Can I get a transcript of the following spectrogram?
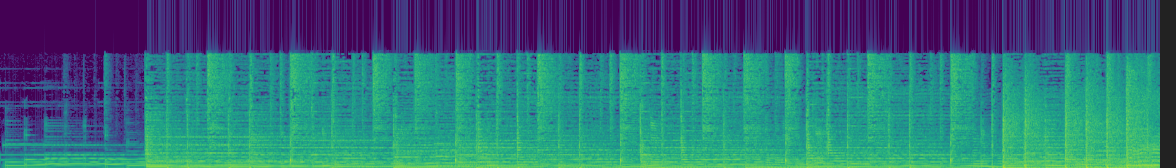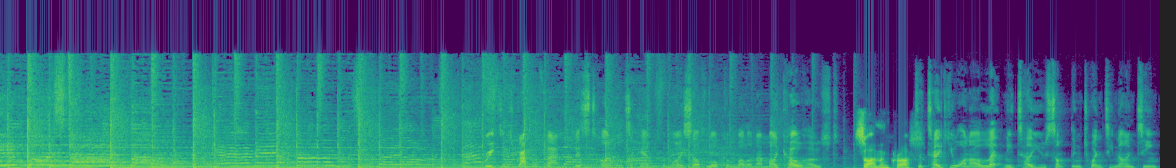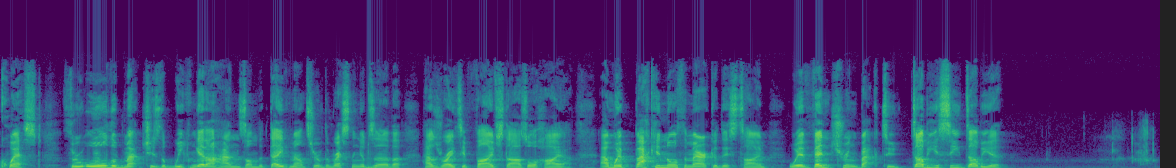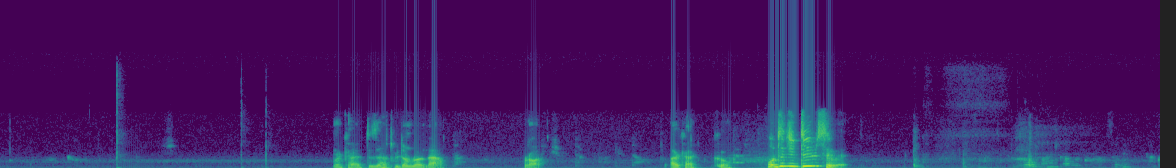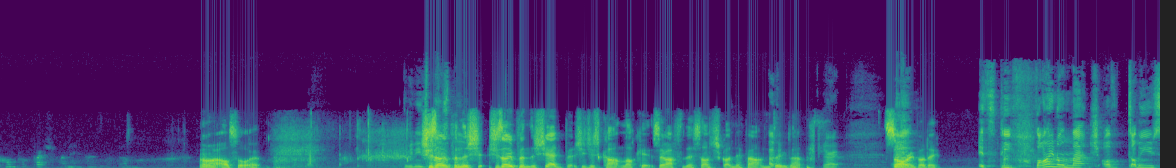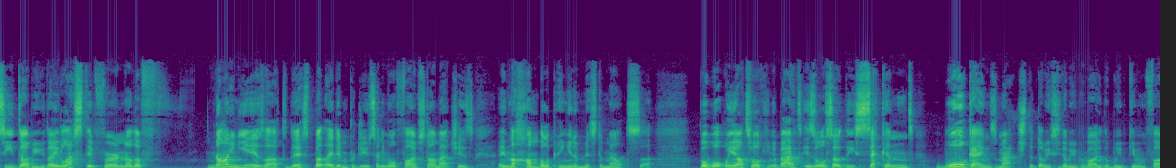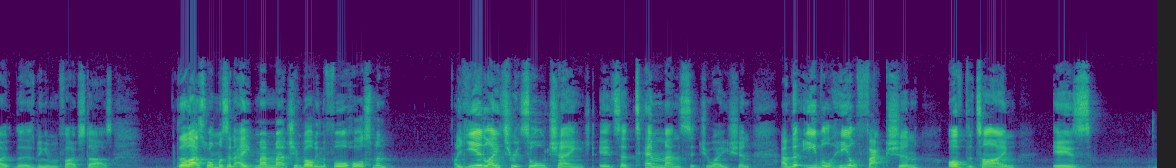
Greetings, Grapple fans. This time once again for myself, Lorcan Mullen, and my co-host Simon Cross. to take you on our Let Me Tell You Something 2019 quest through all the matches that we can get our hands on that Dave Meltzer of the Wrestling Observer has rated five stars or higher. And we're back in North America this time. We're venturing back to WCW. Okay, does it have to be done right now? Right. Okay, cool. What did you do to it? All right, I'll sort it. She's opened the sh- she's opened the shed, but she just can't lock it. So after this, I've just got to nip out and do that. Alright. Sorry, Uh, buddy. It's the final match of WCW. They lasted for another f- nine years after this, but they didn't produce any more five star matches, in the humble opinion of Mr. Meltzer. But what we are talking about is also the second War Games match that WCW provided that we've given five that has been given five stars. The last one was an eight man match involving the Four Horsemen. A year later, it's all changed. It's a 10 man situation, and the evil heel faction of the time is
